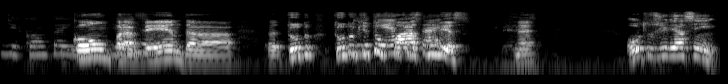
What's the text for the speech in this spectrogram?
De compra e Compra, venda. venda, eh, tudo, tudo que tu faz no mês, Beleza. né? Outros diriam assim,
